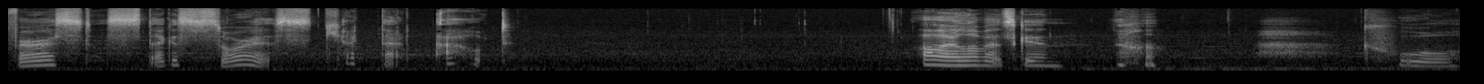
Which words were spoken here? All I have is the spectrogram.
first Stegosaurus. Check that out. Oh, I love that skin. cool.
